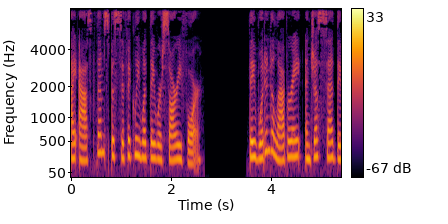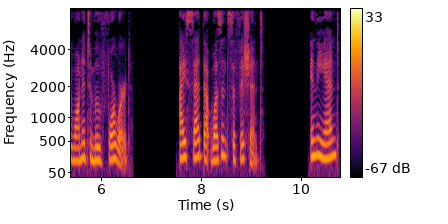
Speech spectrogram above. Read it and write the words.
I asked them specifically what they were sorry for. They wouldn't elaborate and just said they wanted to move forward. I said that wasn't sufficient. In the end,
